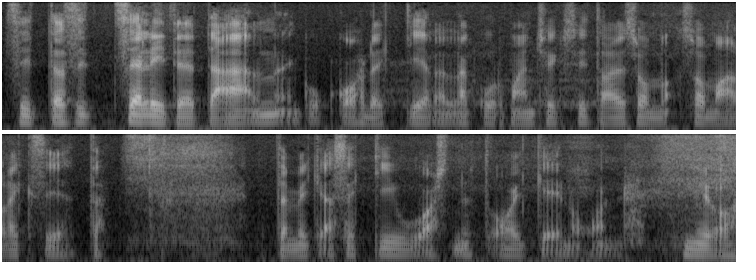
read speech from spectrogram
sitten sit selitetään niin kuin kohdekielellä kurmansiksi tai som, somaliksi, että, että mikä se kiuas nyt oikein on. Joo.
